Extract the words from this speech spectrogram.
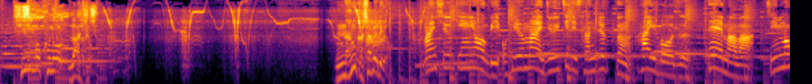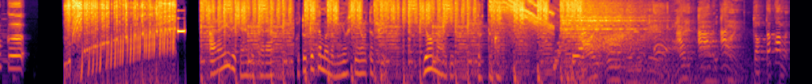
「沈黙のラジなんか喋れよ毎週金曜日お昼前11時30分ハイボーズ。テーマは沈黙。あらゆるジャンルから仏様の身教えを解く「曜マイルドットコム」ドットコム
